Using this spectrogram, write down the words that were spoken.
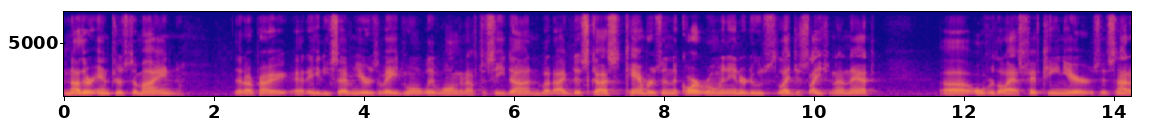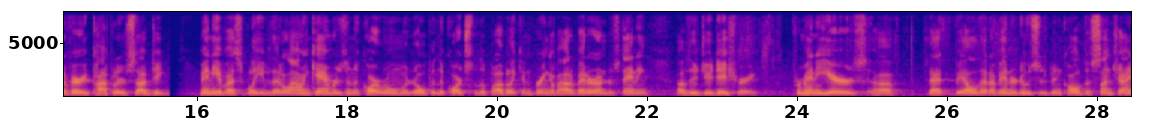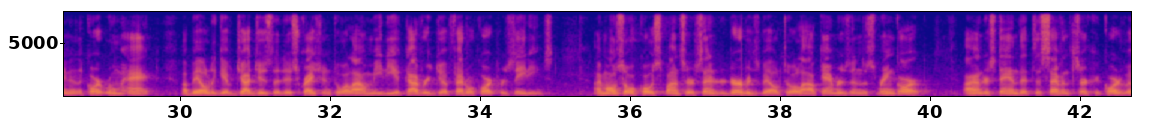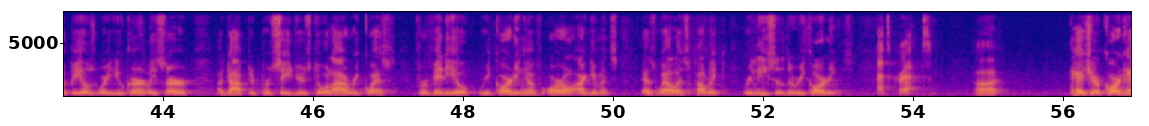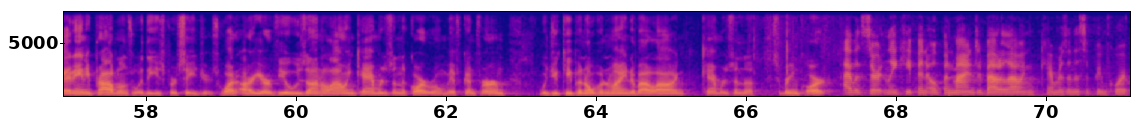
Another interest of mine that I probably at 87 years of age won't live long enough to see done, but I've discussed cameras in the courtroom and introduced legislation on that uh, over the last 15 years. It's not a very popular subject. Many of us believe that allowing cameras in the courtroom would open the courts to the public and bring about a better understanding of the judiciary. For many years, uh, that bill that I've introduced has been called the Sunshine in the Courtroom Act, a bill to give judges the discretion to allow media coverage of federal court proceedings. I'm also a co-sponsor of Senator Durbin's bill to allow cameras in the Supreme Court. I understand that the Seventh Circuit Court of Appeals, where you currently serve, adopted procedures to allow requests for video recording of oral arguments as well as public release of the recordings. That's correct. Uh, Has your court had any problems with these procedures? What are your views on allowing cameras in the courtroom? If confirmed, would you keep an open mind about allowing cameras in the Supreme Court? I would certainly keep an open mind about allowing cameras in the Supreme Court.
